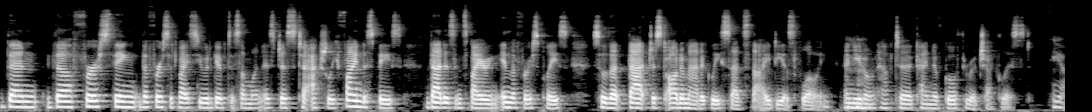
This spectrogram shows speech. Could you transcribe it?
then the first thing, the first advice you would give to someone is just to actually find a space that is inspiring in the first place so that that just automatically sets the ideas flowing and you mm-hmm. don't have to kind of go through a checklist. Yeah.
